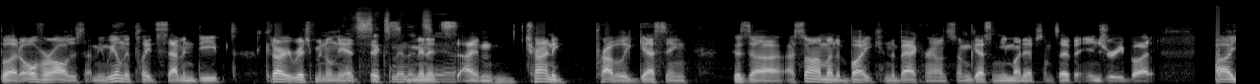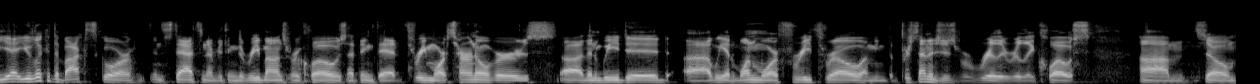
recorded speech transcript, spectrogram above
But overall, just I mean, we only played seven deep. Kadary Richmond only had Six six, minutes, minutes. I'm trying to probably guessing because uh, I saw him on the bike in the background, so I'm guessing he might have some type of injury. But uh, yeah, you look at the box score and stats and everything. The rebounds were close. I think they had three more turnovers uh, than we did. Uh, we had one more free throw. I mean, the percentages were really, really close. Um, so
